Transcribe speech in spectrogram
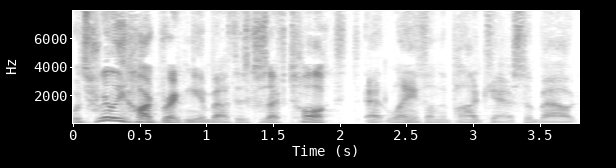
What's really heartbreaking about this, because I've talked at length on the podcast about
